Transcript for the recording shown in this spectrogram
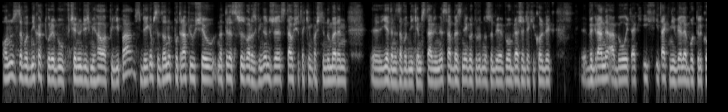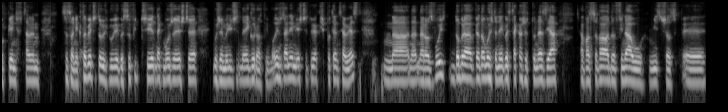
on z zawodnika, który był w cieniu gdzieś Michała Filipa, z biegiem sezonu potrafił się na tyle skrzydła rozwinąć, że stał się takim właśnie numerem y, jeden zawodnikiem Stalinysa. Bez niego trudno sobie wyobrażać jakiekolwiek wygrane, a było i tak, ich i tak niewiele, bo tylko pięć w całym sezonie. Kto wie, czy to już był jego sufit, czy jednak może jeszcze możemy liczyć na jego rozwój. Moim zdaniem jeszcze tu jakiś potencjał jest na, na, na rozwój. Dobra wiadomość dla niego jest taka, że Tunezja awansowała do finału mistrzostw yy,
